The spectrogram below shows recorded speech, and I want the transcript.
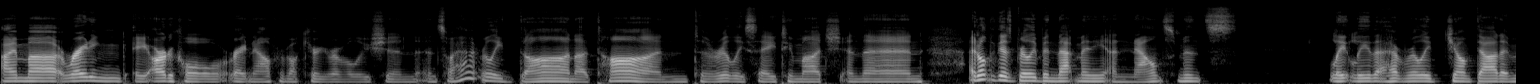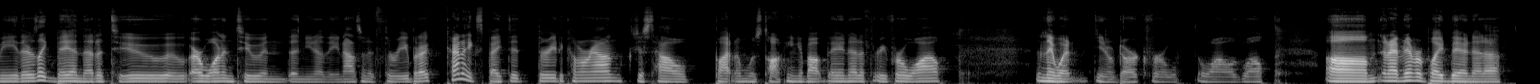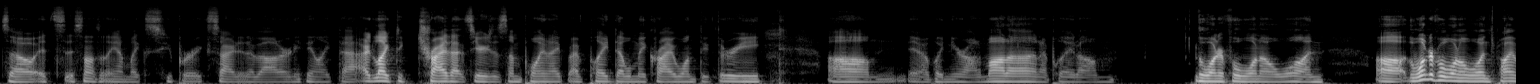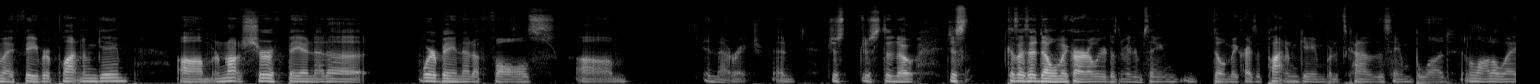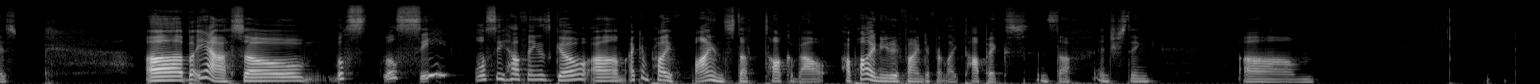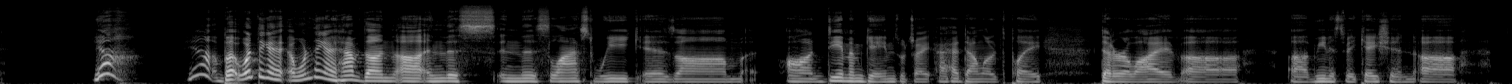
I'm uh, writing a article right now for Valkyria Revolution, and so I haven't really done a ton to really say too much. And then I don't think there's really been that many announcements lately that have really jumped out at me. There's like Bayonetta two or one and two, and then you know the announcement of three. But I kind of expected three to come around, just how Platinum was talking about Bayonetta three for a while, and they went you know dark for a, a while as well. Um, and I've never played Bayonetta, so it's it's not something I'm like super excited about or anything like that. I'd like to try that series at some point. I, I've played Devil May Cry one through three. Um, yeah, I played Nier Automata, and I played um, the Wonderful 101. Uh, the Wonderful 101 is probably my favorite Platinum game. Um, I'm not sure if Bayonetta, where Bayonetta falls, um, in that range. And just just to note, just because I said Devil May Cry earlier doesn't mean I'm saying Devil May Cry is a platinum game, but it's kind of the same blood in a lot of ways. Uh, but yeah, so we'll we'll see we'll see how things go. Um, I can probably find stuff to talk about. I'll probably need to find different like topics and stuff interesting. Um, yeah, yeah. But one thing I one thing I have done uh in this in this last week is um on DMM Games, which I, I had downloaded to play Dead or Alive, uh, uh, Venus Vacation, uh,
